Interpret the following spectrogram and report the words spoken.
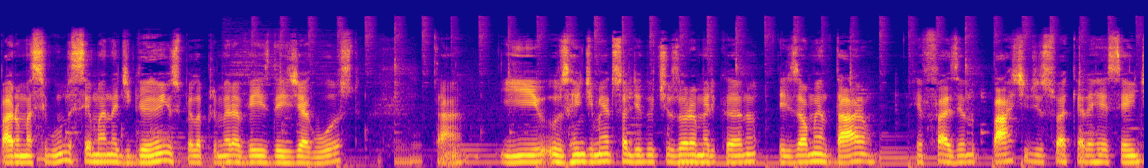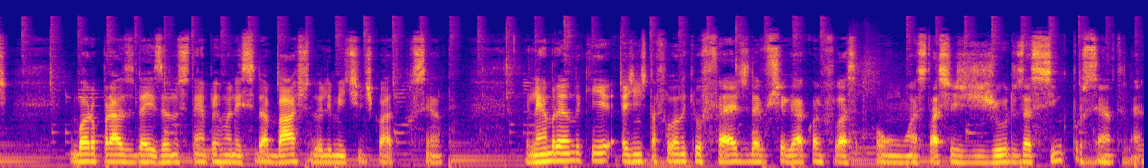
para uma segunda semana de ganhos pela primeira vez desde agosto, tá? E os rendimentos ali do Tesouro Americano, eles aumentaram, refazendo parte de sua queda recente, embora o prazo de 10 anos tenha permanecido abaixo do limite de 4%. E lembrando que a gente está falando que o Fed deve chegar com, a inflação, com as taxas de juros a 5%, né?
